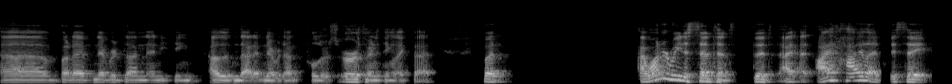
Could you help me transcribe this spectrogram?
uh, but I've never done anything other than that. I've never done Fuller's Earth or anything like that. But I want to read a sentence that I, I highlight. They say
